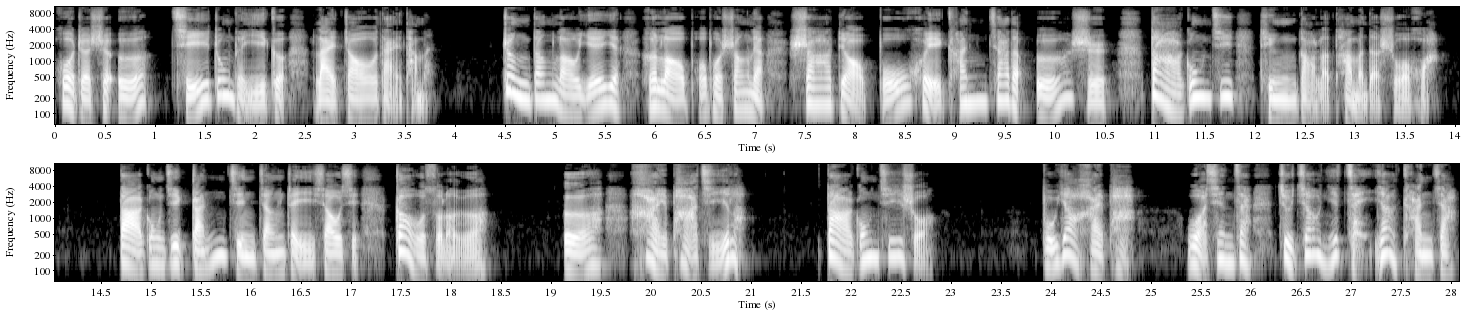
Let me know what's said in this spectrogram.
或者是鹅其中的一个来招待他们。正当老爷爷和老婆婆商量杀掉不会看家的鹅时，大公鸡听到了他们的说话。大公鸡赶紧将这一消息告诉了鹅，鹅害怕极了。大公鸡说：“不要害怕，我现在就教你怎样看家。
